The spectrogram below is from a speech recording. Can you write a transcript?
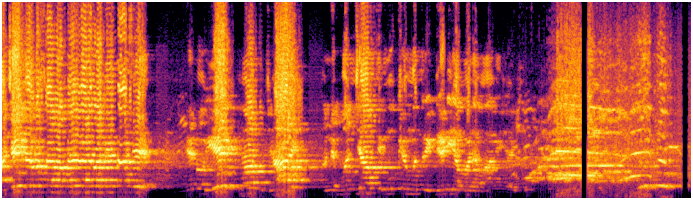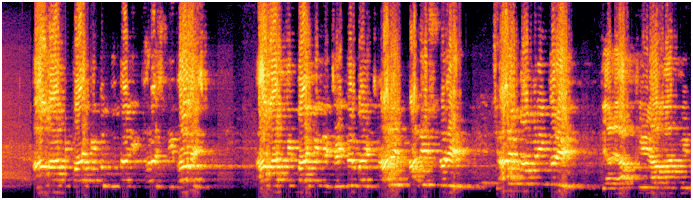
આ ચૈતર પહેલા નેતા છે. એનો એક ફોર્મ જાય અને પંજાબથી મુખ્યમંત્રી ડેડિયાપાડામાં આવી જાય છે. આમ આદમી પાર્ટી તો પોતાની ફરજ નિભાવે છે. આમ આદમી પાર્ટીને જયકરભાઈ જ્યારે આદેશ કરે જ્યારે માંગણી કરે, ત્યારે આખી આમ આદમી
